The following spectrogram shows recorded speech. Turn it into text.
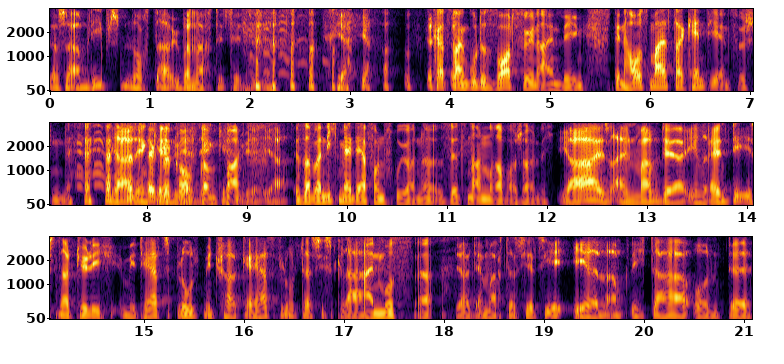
dass er am liebsten noch da übernachtet hätte. Ne? ja, ja. Du kannst mal ein gutes Wort für ihn einlegen. Den Hausmeister kennt ihr inzwischen. Ja, den, kennen wir, den kennen wir, ja. Ist aber nicht mehr der von früher, ne? Ist jetzt ein anderer wahrscheinlich. Ja, ist ein Mann, der in Rente ist, natürlich mit Herzblut, mit Schalke Herzblut, das ist klar. Ein Muss, ja. Ja, der macht das jetzt ehrenamtlich da und äh,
